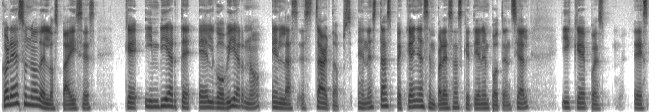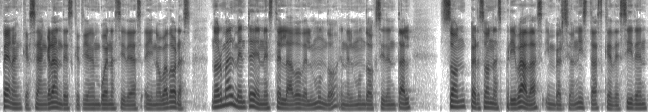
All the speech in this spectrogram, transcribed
Corea es uno de los países que invierte el gobierno en las startups, en estas pequeñas empresas que tienen potencial y que pues esperan que sean grandes, que tienen buenas ideas e innovadoras. Normalmente en este lado del mundo, en el mundo occidental, son personas privadas, inversionistas, que deciden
